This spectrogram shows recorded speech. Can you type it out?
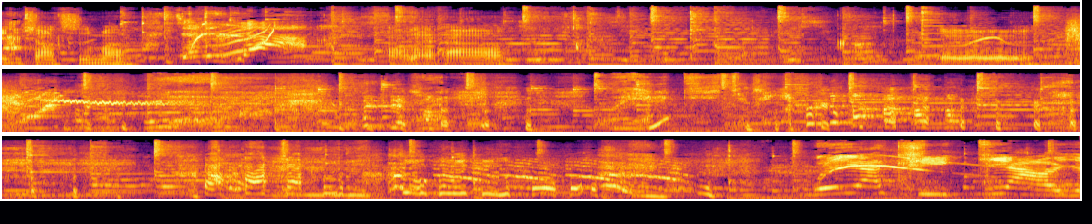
你想要吃吗？想要。好，来啊！呃呃呃。我也我要吃掉呀！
